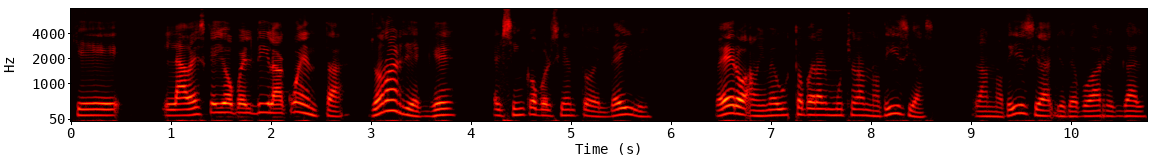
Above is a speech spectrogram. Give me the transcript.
Que la vez que yo perdí la cuenta, yo no arriesgué el 5% del daily. Pero a mí me gusta operar mucho las noticias. Las noticias yo te puedo arriesgar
